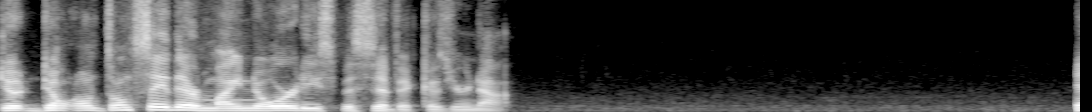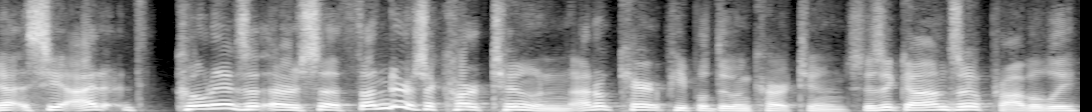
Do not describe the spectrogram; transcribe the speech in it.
Don't don't don't say they're minority specific because you're not. Yeah, see, I, Conan's or so Thundarr's a cartoon. I don't care what people do in cartoons. Is it Gonzo? Probably.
